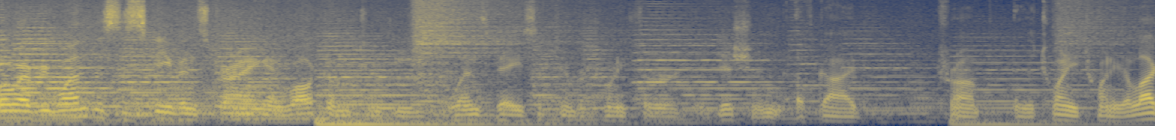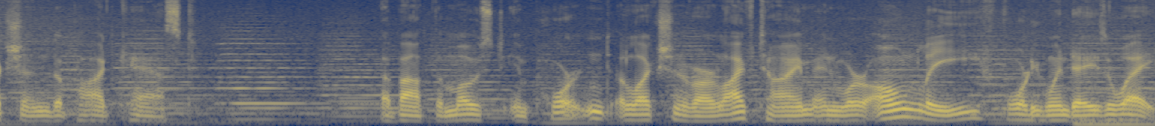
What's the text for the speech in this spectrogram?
Hello, everyone. This is Stephen Strang, and welcome to the Wednesday, September 23rd edition of God Trump in the 2020 election, the podcast about the most important election of our lifetime, and we're only 41 days away.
